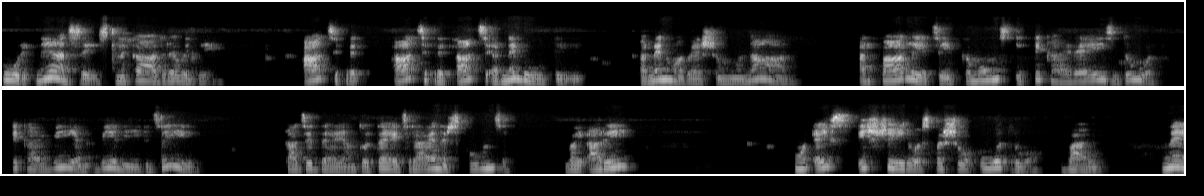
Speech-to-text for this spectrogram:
kuri neatzīst nekādu reliģiju, aci pret aci, pret aci ar nebūtību, ar nenovēršamo nāvi, ar pārliecību, ka mums ir tikai reizi dot, tikai viena vienīga dzīve, kā dzirdējām, to teica Rainers Kunze, vai arī, un es izšķīros par šo otro vai. Nē,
